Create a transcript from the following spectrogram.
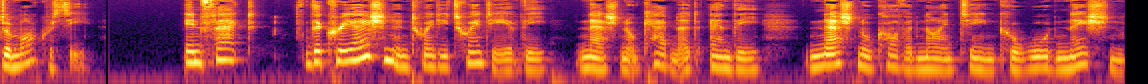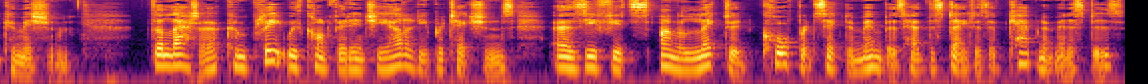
democracy. In fact, the creation in 2020 of the National Cabinet and the National COVID 19 Coordination Commission, the latter complete with confidentiality protections as if its unelected corporate sector members had the status of cabinet ministers,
